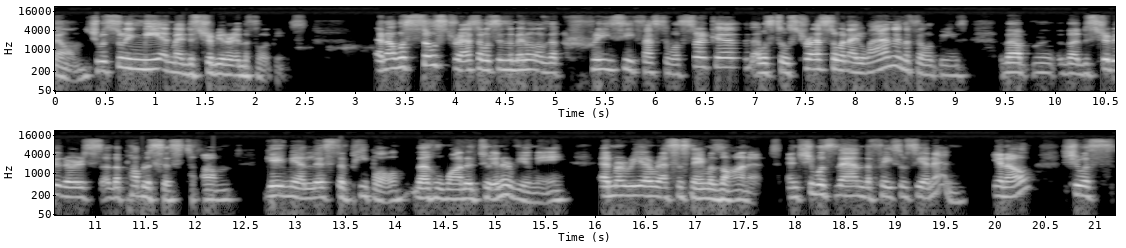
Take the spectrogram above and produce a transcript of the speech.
film. She was suing me and my distributor in the Philippines and I was so stressed. I was in the middle of the crazy festival circuit. I was so stressed. So when I land in the Philippines, the mm, the distributors, uh, the publicist, um, gave me a list of people that who wanted to interview me, and Maria Ressa's name was on it. And she was then the face of CNN. You know, she was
